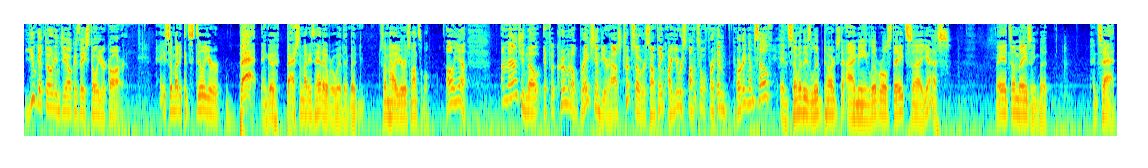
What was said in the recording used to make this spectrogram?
you get thrown in jail because they stole your car. Hey, somebody could steal your bat and go bash somebody's head over with it, but somehow you're responsible. Oh yeah. Imagine though, if a criminal breaks into your house, trips over something, are you responsible for him hurting himself? In some of these libtards, I mean liberal states, uh, yes. It's amazing, but and sad.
